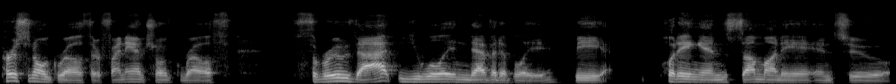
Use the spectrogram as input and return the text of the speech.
personal growth, their financial growth. Through that, you will inevitably be putting in some money into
